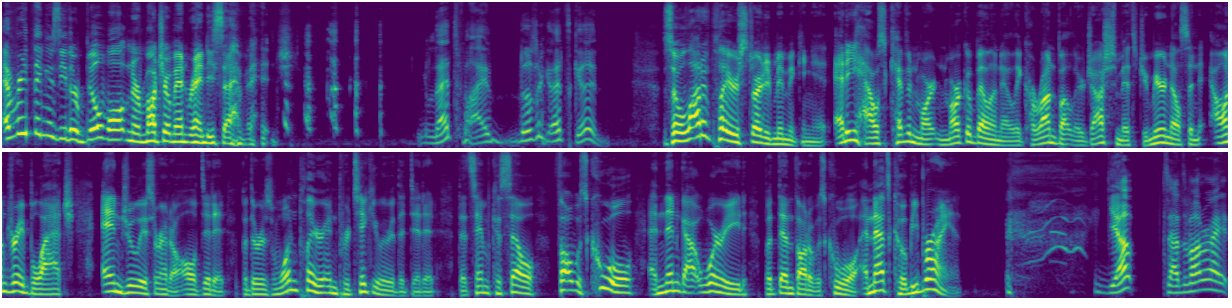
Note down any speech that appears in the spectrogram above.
Everything is either Bill Walton or Macho Man Randy Savage. That's fine. Those are that's good. So a lot of players started mimicking it. Eddie House, Kevin Martin, Marco Belinelli, Caron Butler, Josh Smith, Jameer Nelson, Andray Blatche, and Julius Randle all did it. But there was one player in particular that did it that Sam Cassell thought was cool and then got worried, but then thought it was cool. And that's Kobe Bryant. Yep. Sounds about right.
